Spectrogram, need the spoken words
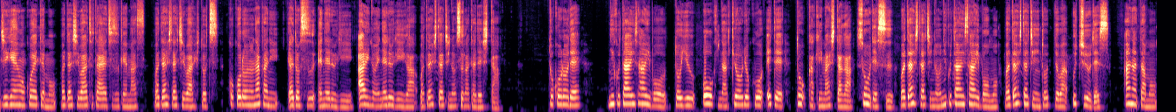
次元を超えても私は伝え続けます。私たちは一つ、心の中に宿すエネルギー、愛のエネルギーが私たちの姿でした。ところで、肉体細胞という大きな協力を得てと書きましたが、そうです。私たちの肉体細胞も私たちにとっては宇宙です。あなたも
